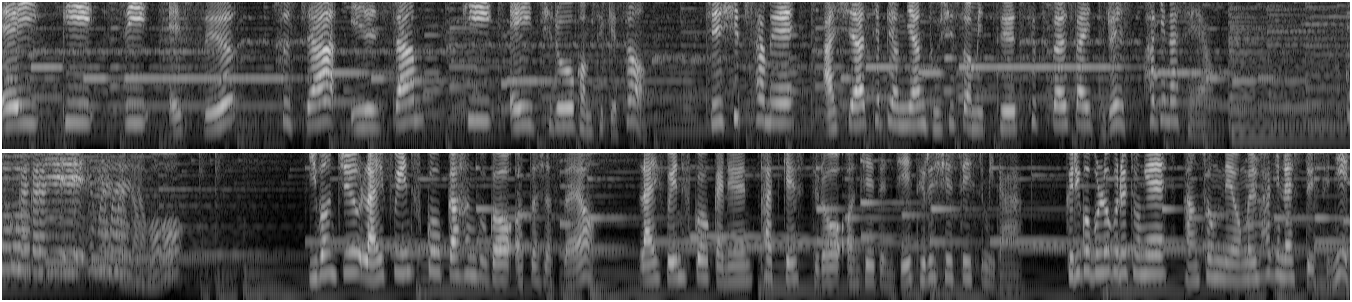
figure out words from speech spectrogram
APCS 숫자 13TH로 검색해서 제13회 아시아 태평양 도시 서미트 특설 사이트를 확인하세요. 후쿠오카시 생활정보 이번 주 Life in Fukuoka 한국어 어떠셨어요? Life in Fukuoka는 팟캐스트로 언제든지 들으실 수 있습니다. 그리고 블로그를 통해 방송 내용을 확인할 수도 있으니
